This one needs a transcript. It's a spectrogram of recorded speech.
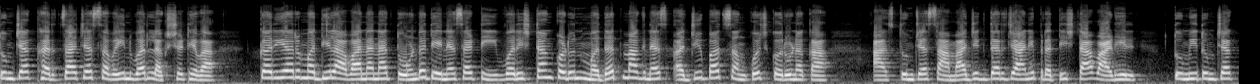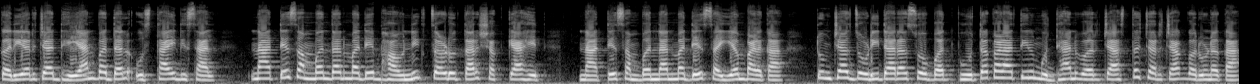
तुमच्या खर्चाच्या सवयींवर लक्ष ठेवा. करिअरमधील आव्हानांना तोंड देण्यासाठी वरिष्ठांकडून मदत मागण्यास अजिबात संकोच करू नका. आज तुमच्या सामाजिक दर्जा आणि प्रतिष्ठा वाढेल. तुम्ही तुमच्या करिअरच्या ध्येयांबद्दल उत्साही दिसाल. नातेसंबंधांमध्ये भावनिक चढउतार शक्य आहेत. नातेसंबंधांमध्ये संयम बाळगा. तुमच्या जोडीदारासोबत भूतकाळातील मुद्द्यांवर जास्त चर्चा करू नका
